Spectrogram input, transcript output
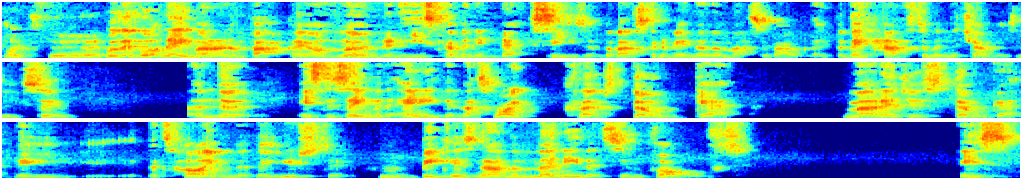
like the Well, they've bought Neymar and Mbappe on Yeah. loan, and he's coming in next season, but that's going to be another massive outlay. But they have to win the Champions League soon, and the, it's the same with anything. That's why clubs don't get managers don't get the the time that they used to, Hmm. because now the money that's involved is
